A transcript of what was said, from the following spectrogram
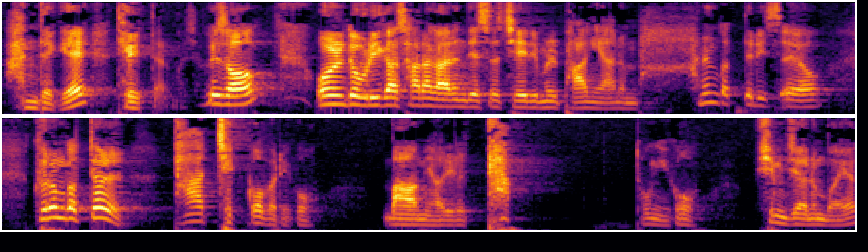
안 되게 되어 있다는 거죠. 그래서 오늘도 우리가 살아가는 데서 재림을 방해하는 많은 것들이 있어요. 그런 것들 다 제꺼버리고 마음의 허리를 탁 동이고 심지어는 뭐예요?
